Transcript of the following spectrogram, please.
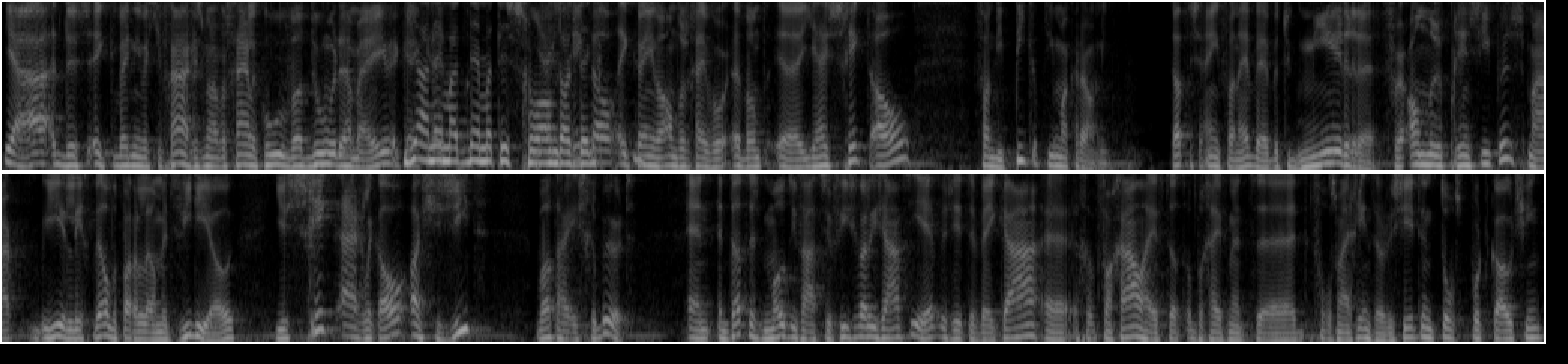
Ja, dus ik weet niet wat je vraag is, maar waarschijnlijk hoe, wat doen we daarmee? Kijk, ja, nee maar, nee, maar het is gewoon dat ik denk... Al, ik kan je wel antwoord geven, hoor, want uh, jij schrikt al van die piek op die macaroni. Dat is een van, hè, we hebben natuurlijk meerdere veranderde principes, maar hier ligt wel de parallel met video. Je schrikt eigenlijk al als je ziet wat daar is gebeurd. En, en, dat is motivatie of visualisatie. Hè. We zitten WK. Uh, Van Gaal heeft dat op een gegeven moment uh, volgens mij geïntroduceerd in topsportcoaching.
